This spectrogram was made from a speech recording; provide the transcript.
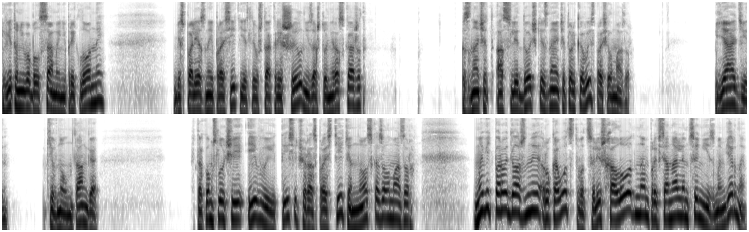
Вид у него был самый непреклонный. Бесполезно и просить, если уж так решил, ни за что не расскажет. «Значит, о следочке знаете только вы?» — спросил Мазур. «Я один», — кивнул Мтанга. В таком случае и вы тысячу раз простите, но, — сказал Мазур, — мы ведь порой должны руководствоваться лишь холодным профессиональным цинизмом, верно?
